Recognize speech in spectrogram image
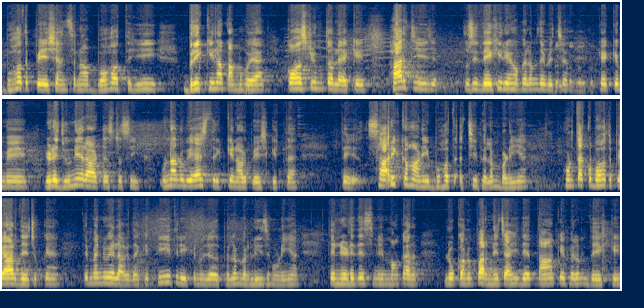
ਬਹੁਤ ਪੇਸ਼ੈਂਸ ਨਾਲ ਬਹੁਤ ਹੀ ਬਰੀਕੀ ਨਾਲ ਕੰਮ ਹੋਇਆ ਕਾਸਟਿਊਮ ਤੋਂ ਲੈ ਕੇ ਹਰ ਚੀਜ਼ ਤੁਸੀਂ ਦੇਖ ਹੀ ਰਹੇ ਹੋ ਫਿਲਮ ਦੇ ਵਿੱਚ ਕਿ ਕਿਵੇਂ ਜਿਹੜੇ ਜੂਨੀਅਰ ਆਰਟਿਸਟ ਸੀ ਉਹਨਾਂ ਨੂੰ ਵੀ ਇਸ ਤਰੀਕੇ ਨਾਲ ਪੇਸ਼ ਕੀਤਾ। ਤੇ ਸਾਰੀ ਕਹਾਣੀ ਬਹੁਤ ਅੱਛੀ ਫਿਲਮ ਬਣੀ ਹੈ। ਹੁਣ ਤੱਕ ਬਹੁਤ ਪਿਆਰ ਦੇ ਚੁੱਕੇ ਹਾਂ। ਤੇ ਮੈਨੂੰ ਇਹ ਲੱਗਦਾ ਕਿ 30 ਤਰੀਕ ਨੂੰ ਜਦੋਂ ਫਿਲਮ ਰਿਲੀਜ਼ ਹੋਣੀ ਹੈ ਤੇ ਨੇੜੇ ਦੇ ਸਿਨੇਮਾ ਘਰ ਲੋਕਾਂ ਨੂੰ ਭਰਨੇ ਚਾਹੀਦੇ ਤਾਂ ਕਿ ਫਿਲਮ ਦੇਖ ਕੇ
